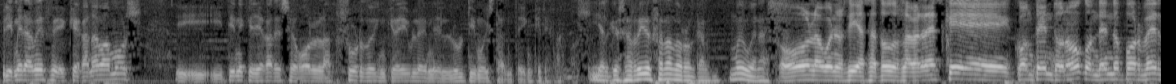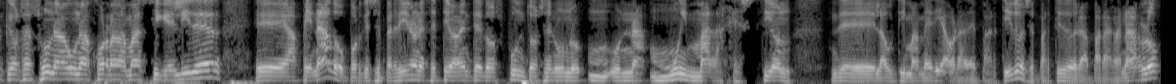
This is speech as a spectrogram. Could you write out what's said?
primera vez que ganábamos. Y, tiene que llegar ese gol absurdo, increíble en el último instante. Increíble. Y el que se ríe es Fernando Roncal. Muy buenas. Hola, buenos días a todos. La verdad es que contento, ¿no? Contento por ver que Osasuna una jornada más sigue líder, eh, apenado porque se perdieron efectivamente dos puntos en una muy mala gestión de la última media hora de partido. Ese partido era para ganarlo.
